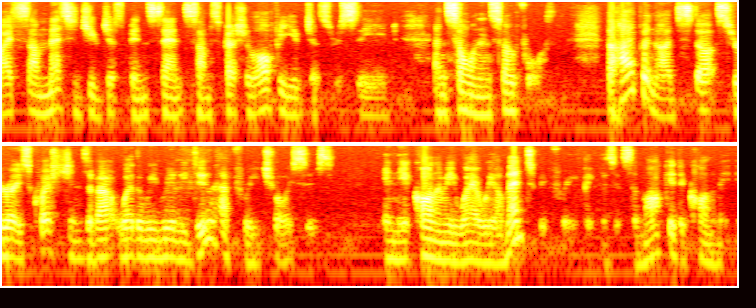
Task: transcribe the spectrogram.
by some message you've just been sent, some special offer you've just received, and so on and so forth. The hypernudge starts to raise questions about whether we really do have free choices in the economy where we are meant to be free because it's a market economy.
